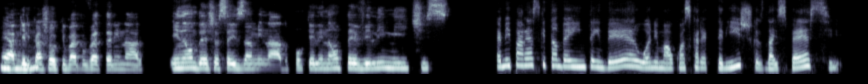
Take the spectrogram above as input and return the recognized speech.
É uhum. aquele cachorro que vai para o veterinário e não deixa ser examinado porque ele não teve limites. É, me parece que também entender o animal com as características da espécie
